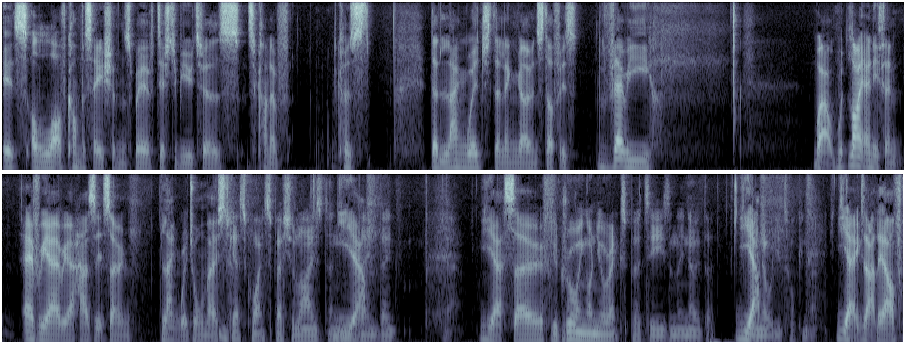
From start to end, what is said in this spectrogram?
it's a lot of conversations with distributors to kind of because the language, the lingo, and stuff is very well, like anything, every area has its own language almost. It gets quite specialised, and Yeah. they, they Yeah, so if- you're drawing on your expertise, and they know that yeah, you know what you're talking about. Yeah, exactly. I've,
